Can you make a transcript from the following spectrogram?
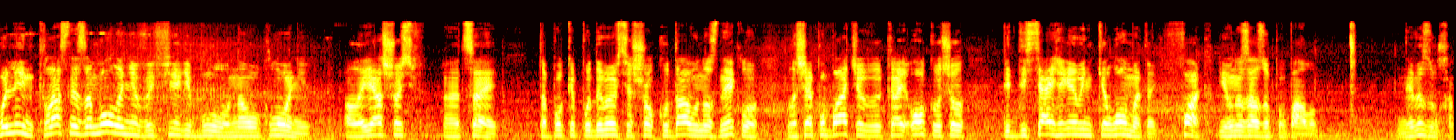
Блін, класне замовлення в ефірі було на уклоні. Але я щось е, цей. Та поки подивився, що куди воно зникло, лише побачив край оку, що 50 гривень кілометр. Фак, і воно зразу пропало. Невезуха.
